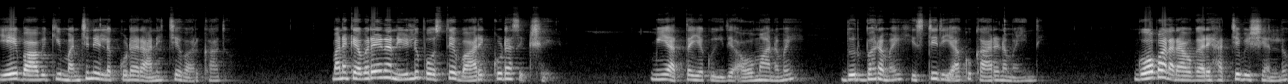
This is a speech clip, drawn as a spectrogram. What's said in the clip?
ఏ బావికి మంచినీళ్ళకు కూడా రానిచ్చేవారు కాదు. మనకెవరైనా నీళ్ళు పోస్తే వారికి కూడా శిక్షే. మీ అత్తయ్యకు ఇది అవమానమై దుర్భరమై హిస్టీరియాకు కారణమైంది. గోపాలరావు గారి హత్య విషయంలో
